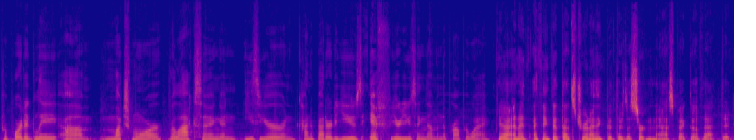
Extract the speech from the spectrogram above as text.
purportedly um, much more relaxing and easier and kind of better to use if you're using them in the proper way. Yeah, and I, I think that that's true, and I think that there's a certain aspect of that that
